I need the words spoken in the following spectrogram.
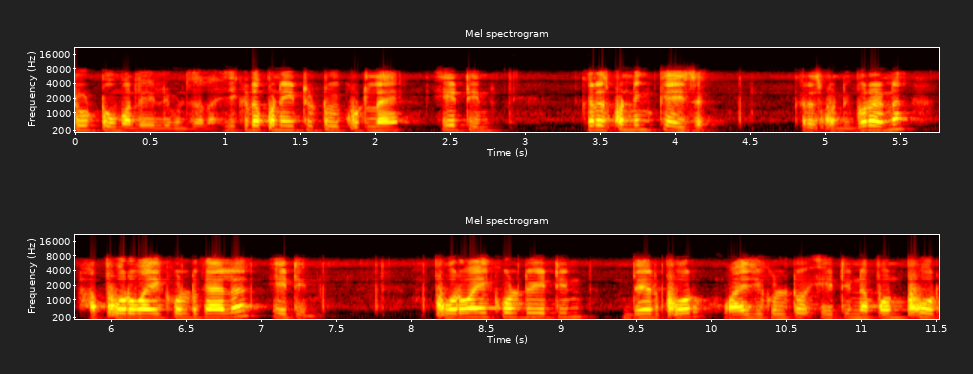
टू टू मधला एलिमेंट झाला. इकडं पण ए टू टू कुठला आहे? एटीन करस्पॉन्डिंग घ्यायचं करस्पॉन्डिंग बरोबर आहे ना? हा फोर वाय इक्वल टू काय आलं? Eighteen four y equal to eighteen therefore y equal to eighteen upon four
